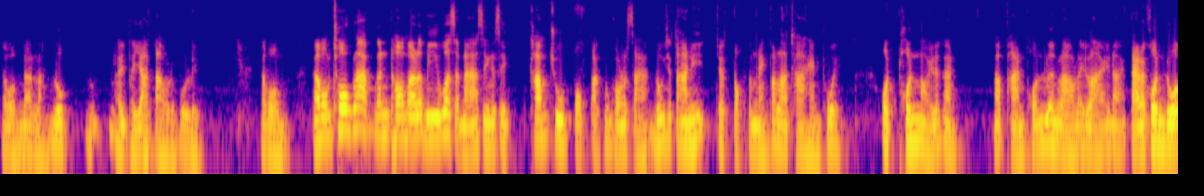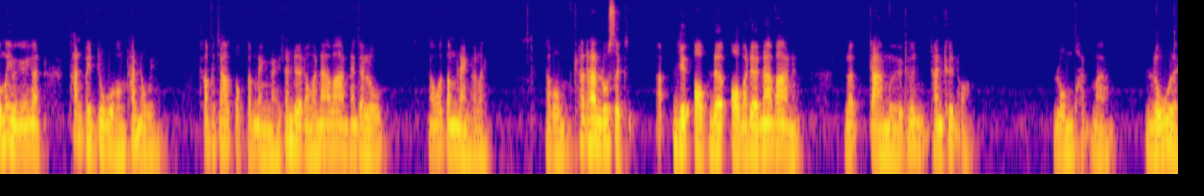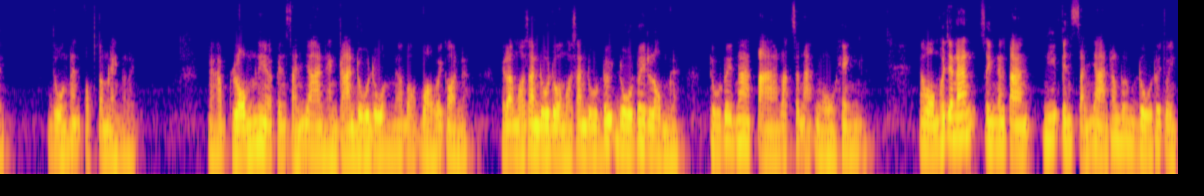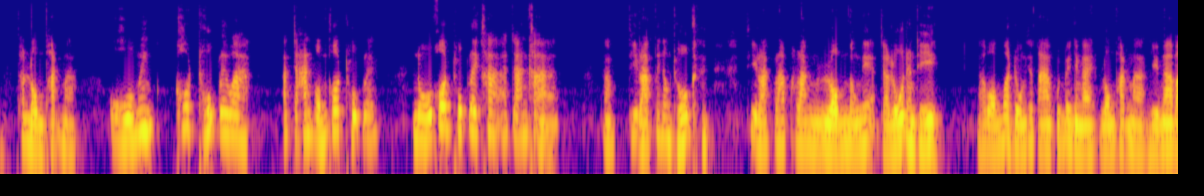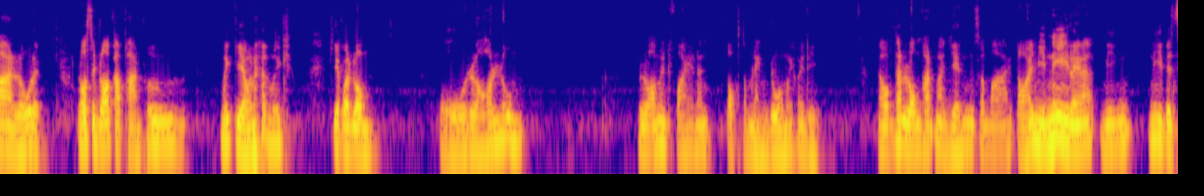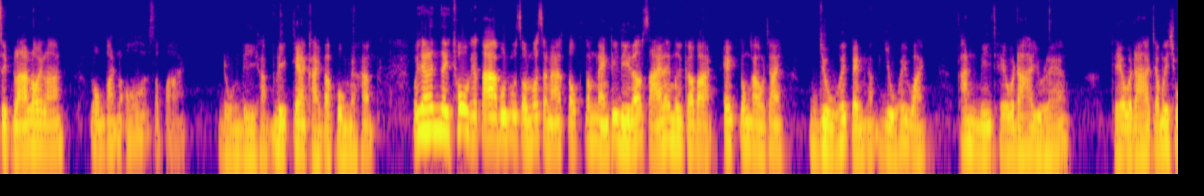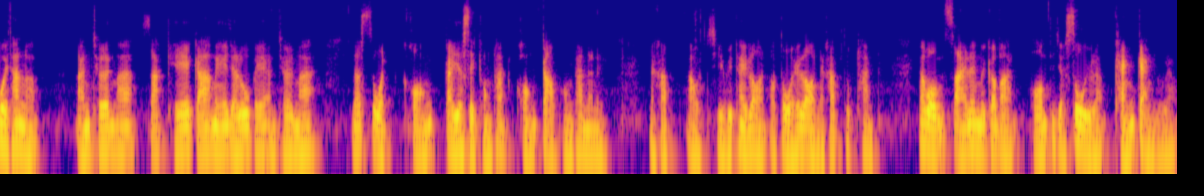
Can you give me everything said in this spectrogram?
นะผมด้านหลังรูปพญาเต่าหลวงปู่หลิวนะผมนะผมโชคลาภเงินทองบารมีวาสนาสิ่งศักดิ์สิทธิ์ คำชูปกปักคุ้มครองรักษาดวงชะตานี้จะตกตำแหน่งพระราชาแห่งถ้วย อดทนหน่อยแล้วกันนะผ่านพ้นเรื่องราวร้ายๆได้ แต่ละคนดวงไม่เหมือนกัน ท่านไปดูของท่านเอาเองข้าพเจ้าตกตำแหน่งไหน ท่านเดินออกมาหน้าบ้านท่านจะรู้นะว่าตำแหน่งอะไรนะผมถ้าท่านรู้สึกยืดออกเดินออกมาเดินหน้าบ้านนะแล้วกลางมือท่านท่านขึ้นออก ลมพัดมา รู้เลย ดวงท่านตกตำแหน่งอะไรนะครับลมเนี่ยเป็นสัญญาณแห่งการดูดวงนะบอกบอกไว้ก่อนนะ เวลาหมอสันดูดวงหมอสันดูด้วยดูด้วยลมนะดูด้วยหน้าตาลักษณะโง่เฮงนะผมเพราะฉะนั้นสิ่งต่างๆ นี่เป็นสัญญาณทั้งดูด้วยตัวเองถ้าลมพัดมา โอ้โหแม่งโคตรทุกข์เลยว่ะอาจารย์ผมโคตรทุกข์เลย หนูโคตรทุกข์เลยค่ะ อาจารย์ค่ะที่รักไม่ต้องทุกข์ที่รักรับพลังลมตรงเนี้ยจะรู้ทันทีนะครับผมว่าดวงชะตาคุณเป็นยังไง ลมพัดมายืนหน้าบ้านรู้เลยรถสิบล้อขับผ่านพื้ไม่เกี่ยวนะไม่เกี่ยวกับลม โอ้โหร้อนลุ่ม ร้อนเป็นไฟอันนั้น ตกตำแหน่งดวงไม่ค่อยดีนะครับถ้าลมพัดมาเย็นสบาย ต่อให้มีหนี้เลยนะมีหนี้เป็นสิบล้านร้อยล้าน ลมพัดมาอ๋อสบาย ดวงดีครับ รีบแก้ไขปรับปรุงนะครับ เพราะฉะนั้นในโชคชะตาบุญกุศลวาสนาตกตำแหน่งที่ดีแล้วสายลายมือกระบาดเอ็กตรงเกลาใจ อยู่ให้เป็นครับอยู่ให้ไวท่านมีเทวดาอยู่แล้ว เทวดาจะไม่ช่วยท่านเหรออัญเชิญมาสักเคกาเมจะรู้เปอัญเชิญมา แล้วสวดของกายสิทธิ์ของท่านของเก่าของท่านนั่นเอง นะครับ เอาชีวิตให้รอด เอาตัวให้รอดนะครับทุกท่านนะครับผมสายเลยมือกระบาดพร้อมที่จะสู้อยู่แล้ว แข็งแกร่งอยู่แล้ว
